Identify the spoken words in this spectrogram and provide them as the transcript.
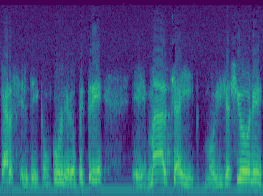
cárcel de Concordia de la UP3 eh, marchas y movilizaciones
